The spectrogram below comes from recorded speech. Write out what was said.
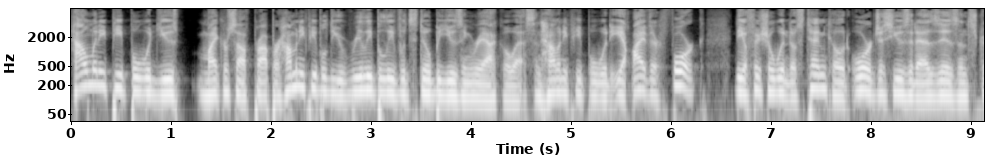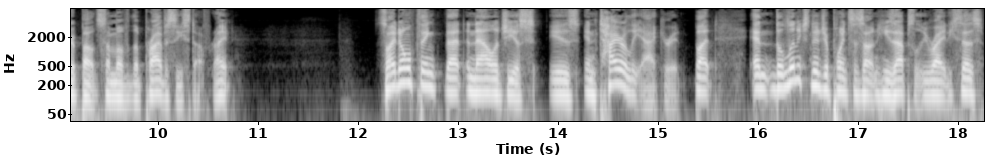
how many people would use Microsoft proper? How many people do you really believe would still be using React OS? And how many people would either fork the official Windows 10 code or just use it as is and strip out some of the privacy stuff, right? So I don't think that analogy is, is entirely accurate. But, and the Linux Ninja points this out, and he's absolutely right. He says,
